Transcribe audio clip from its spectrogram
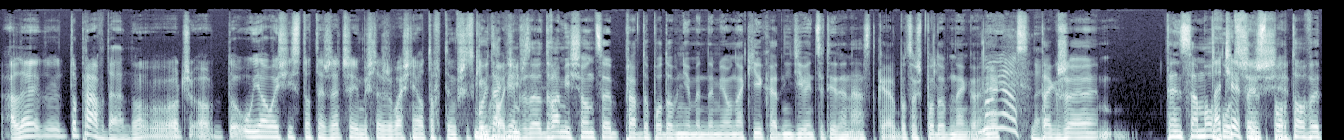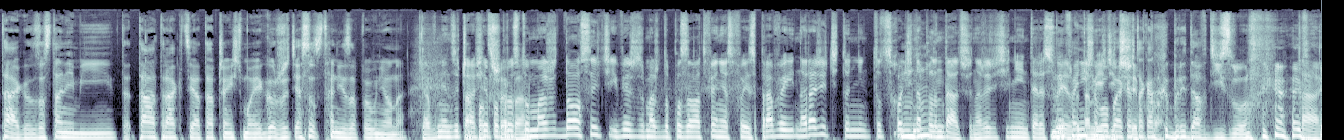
ale to prawda. No, o, to ująłeś istotę rzeczy i myślę, że właśnie o to w tym wszystkim Bo i tak chodzi. wiem, że za dwa miesiące prawdopodobnie będę miał na kilka dni 911 albo coś podobnego, No nie? jasne. Także ten samochód, Nacieszysz ten się. sportowy, tak, zostanie mi, ta, ta atrakcja, ta część mojego życia zostanie zapełniona. A w międzyczasie po prostu masz dosyć i wiesz, że masz do pozałatwiania swoje sprawy i na razie ci to, nie, to schodzi Mhm. na plan dalszy. Na razie cię nie interesuje, tam Najfajniejsza byłaby jeździć jakaś taka hybryda w dieslu. Tak.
